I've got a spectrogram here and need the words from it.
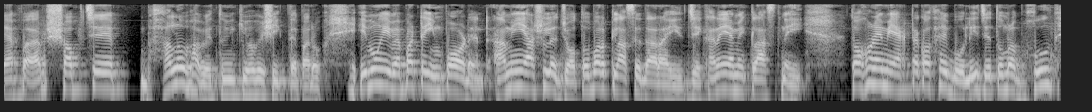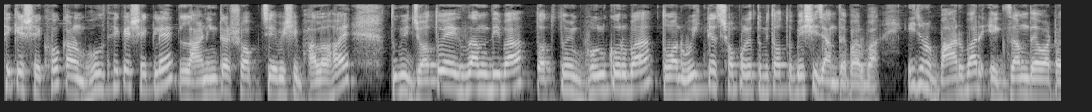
ব্যাপার সবচেয়ে ভালোভাবে তুমি কীভাবে শিখতে পারো। এবং এই ব্যাপারটা ইম্পর্ট্যান্ট আমি আসলে যতবার ক্লাসে দাঁড়াই, যেখানেই আমি ক্লাস নেই তখন আমি একটা কথাই বলি যে, তোমরা ভুল থেকে শেখো, কারণ ভুল থেকে শিখলে লার্নিংটা সবচেয়ে বেশি ভালো হয়। তুমি যত এক্সাম দিবা, তত তুমি ভুল করবা, তোমার উইকনেস সম্পর্কে তুমি তত বেশি জানতে পারবা। এই জন্য বারবার এক্সাম দেওয়াটা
